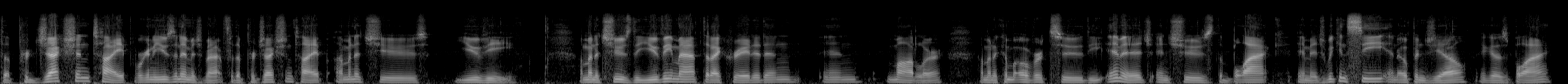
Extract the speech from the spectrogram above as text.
the projection type, we're going to use an image map. For the projection type, I'm going to choose UV. I'm going to choose the UV map that I created in, in Modeler. I'm going to come over to the image and choose the black image. We can see in OpenGL it goes black.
